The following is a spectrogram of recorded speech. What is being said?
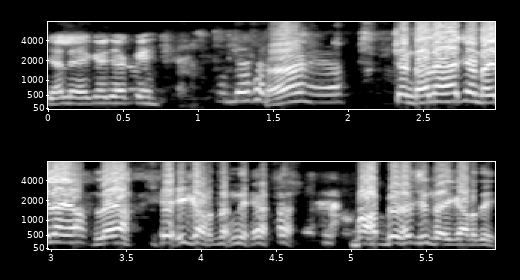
ਚੱਲ ਲੈ ਕੇ ਜਾ ਕੇ। ਸਕੂਲੇ ਸਰਗੇ ਹੈਂ? ਪੈਸੇ ਝੰਡਾ ਲੈ ਆ ਝੰਡਾ ਹੀ ਲੈ ਆ। ਲੈ ਆ ਇਹੀ ਕਰ ਦਿੰਦੇ ਆ। ਬਾਬੇ ਦਾ ਝੰਡਾ ਹੀ ਕਰਦੇ।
